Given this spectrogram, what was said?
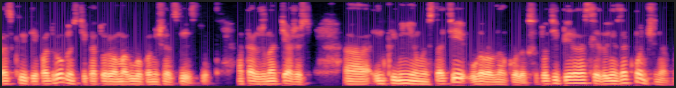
раскрытие подробностей, которого могло помешать следствию, а также на тяжесть э, инкриминируемых статей Уголовного кодекса, то теперь расследование закончено.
